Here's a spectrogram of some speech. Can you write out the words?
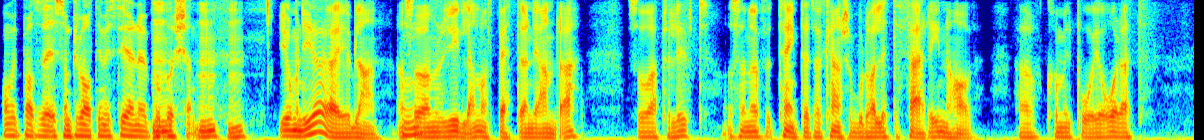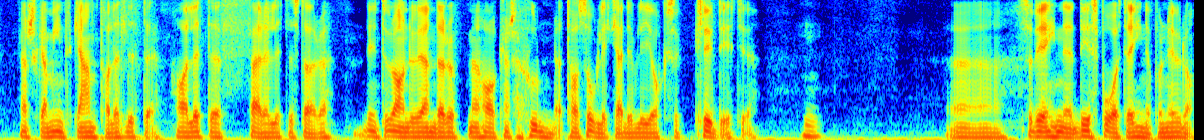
om vi pratar dig som privatinvesterare nu på Mm, börsen? Mm, mm. Jo, men det gör jag ju ibland. Alltså Mm. om du gillar något bättre än det andra, så absolut. Och sen har jag tänkt att jag kanske borde ha lite färre innehav. Jag har kommit på i år att jag kanske ska minska antalet lite. Ha lite färre, lite större. Det är inte bra om du ändrar upp med att ha kanske hundratals olika. Det blir ju också klyddigt ju. Eh, så det är, inne, det är spåret jag är inne på nu då.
